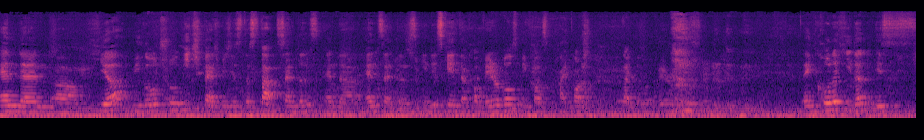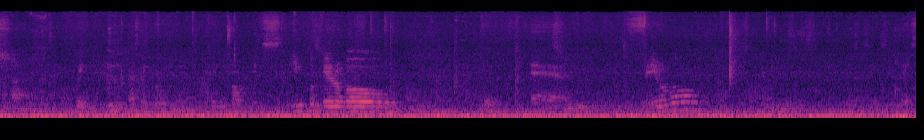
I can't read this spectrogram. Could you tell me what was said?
And then um, here we go through each batch, which is the start sentence and the end sentence. In this case, they're called variables because PyTorch like the word variables. encoder hidden is wait, where's encoder from? It's input variable and variable. Yes.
